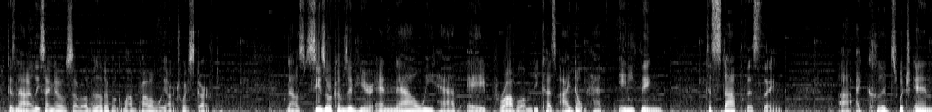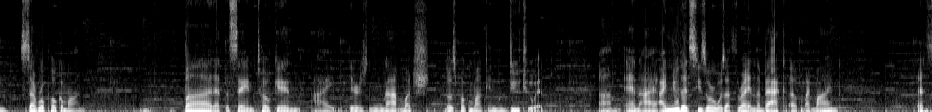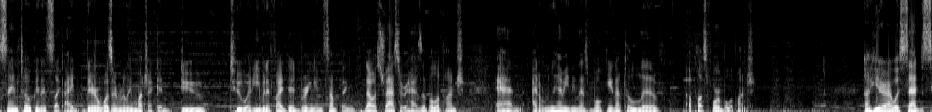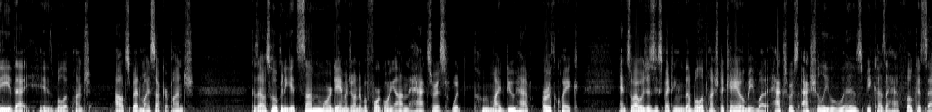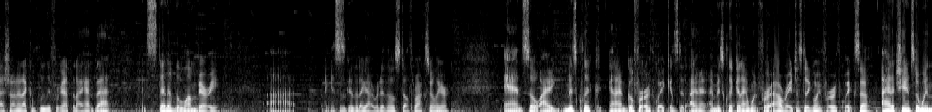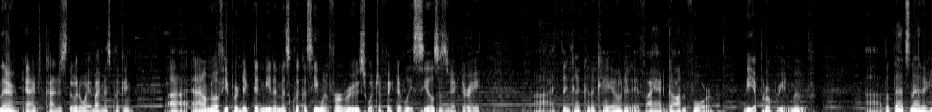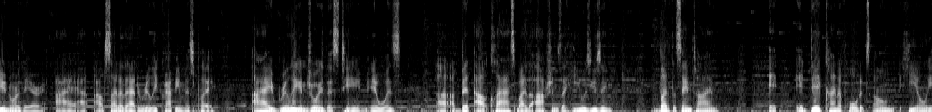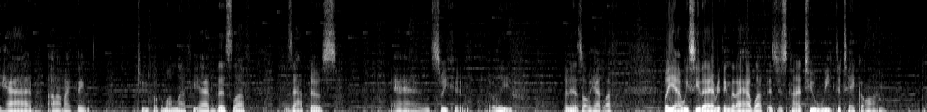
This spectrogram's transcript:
because now at least I know several of his other Pokemon probably aren't Choice Scarfed. Now, Scizor comes in here, and now we have a problem, because I don't have anything to stop this thing. Uh, I could switch in several Pokemon, but at the same token, I there's not much those Pokemon can do to it. Um, and I, I knew that Scizor was a threat in the back of my mind. At the same token, it's like I there wasn't really much I could do to it, even if I did bring in something that was faster, has a bullet punch. And I don't really have anything that's bulky enough to live a plus 4 bullet punch. Now here I was sad to see that his bullet punch outsped my sucker punch because I was hoping to get some more damage on it before going on to Haxorus with whom I do have Earthquake and so I was just expecting the Bullet Punch to KO me, but Haxorus actually lives because I have Focus Sash on it. I completely forgot that I had that instead of the Lum Berry. Uh, I guess it's good that I got rid of those Stealth Rocks earlier. And so I misclick and I go for Earthquake instead. I, I misclick and I went for Outrage instead of going for Earthquake. So I had a chance to win there and I kind of just threw it away by misclicking. Uh, and I don't know if he predicted me to misclick because he went for Roost, which effectively seals his victory. Uh, I think I could have KO'd it if I had gone for the appropriate move. Uh, but that's neither here nor there. I outside of that really crappy misplay, I really enjoyed this team. It was uh, a bit outclassed by the options that he was using, but at the same time, it it did kind of hold its own. He only had, um, I think, two Pokemon left. He had this left, Zapdos, and Suicune, I believe. I think that's all he had left. But yeah, we see that everything that I have left is just kind of too weak to take on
